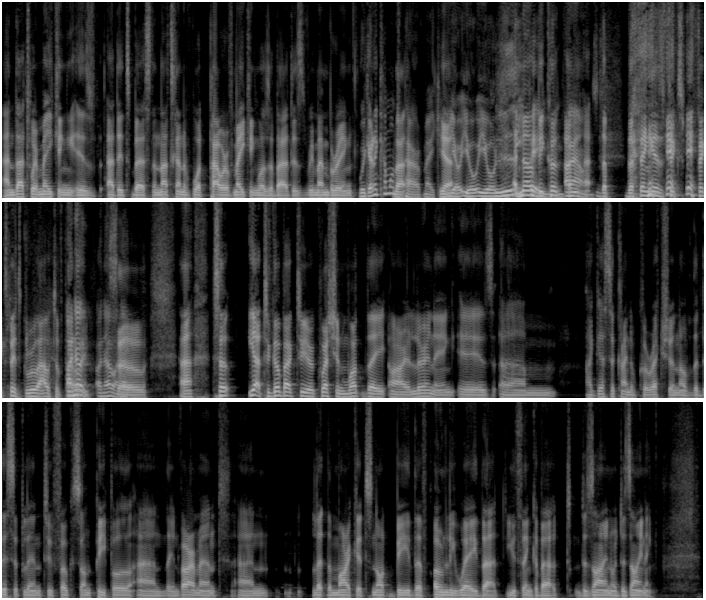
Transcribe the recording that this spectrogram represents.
And that's where making is at its best, and that's kind of what Power of Making was about: is remembering. We're going to come on that, to Power of Making. Yeah. You're, you're, you're leaping no, because uh, the the thing is, Fix, Fixperts grew out of Power. I know, I know. So, I know. Uh, so yeah, to go back to your question, what they are learning is um, I guess, a kind of correction of the discipline to focus on people and the environment and let the markets not be the only way that you think about design or designing.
